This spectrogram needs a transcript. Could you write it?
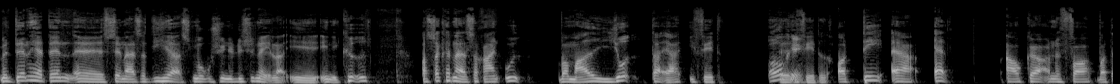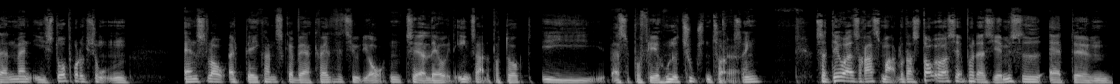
men den her, den øh, sender altså de her små usynlige lyssignaler i, ind i kødet. Og så kan den altså regne ud, hvor meget jod der er i fedt, Okay. øh, fedtet. Og det er alt afgørende for, hvordan man i storproduktionen anslår, at bacon skal være kvalitativt i orden til at lave et ensartet produkt i, altså på flere hundredtusind tons. Ja. Ikke? Så det er jo altså ret smart. Og der står jo også her på deres hjemmeside, at øhm,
